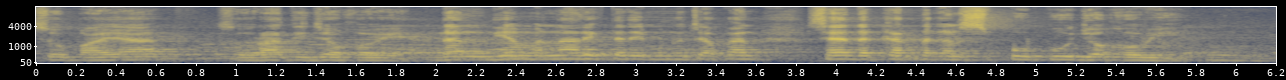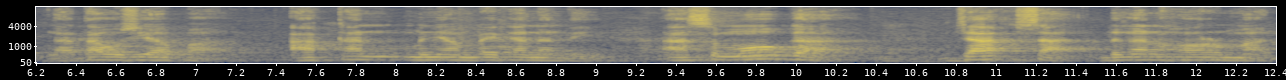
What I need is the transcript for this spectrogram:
supaya surati Jokowi. Dan dia menarik tadi mengucapkan saya dekat dengan sepupu Jokowi. Nggak tahu siapa. Akan menyampaikan nanti. Ah, semoga jaksa dengan hormat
